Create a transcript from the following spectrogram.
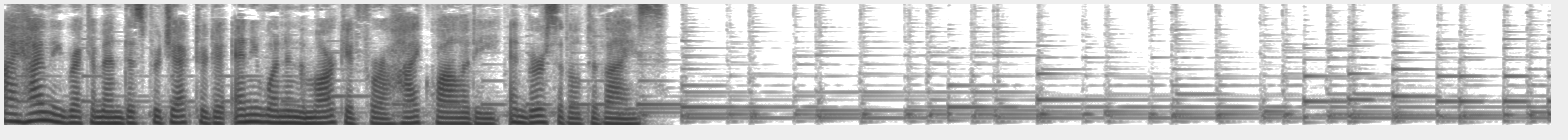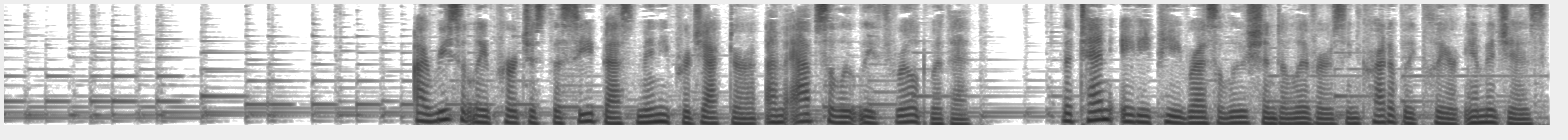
I highly recommend this projector to anyone in the market for a high quality and versatile device. I recently purchased the CiBest Mini projector and I'm absolutely thrilled with it. The 1080p resolution delivers incredibly clear images,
